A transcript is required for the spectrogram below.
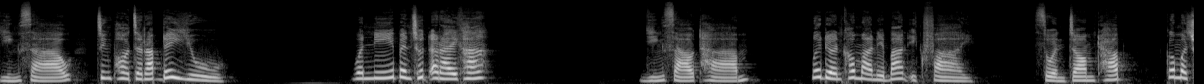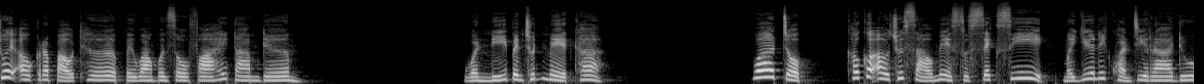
หญิงสาวจึงพอจะรับได้อยู่ วันนี้เป็นชุดอะไรคะ หญิงสาวถาม เมื่อเดินเข้ามาในบ้านอีกฝ่าย ส่วนจอมทัพก็มาช่วยเอากระเป๋าเธอไปวางบนโซฟาให้ตามเดิม วันนี้เป็นชุดเมดค่ะ ว่าจบเขาก็เอาชุดสาวเมดสุดเซ็กซี่ มายื่นให้ขวัญจีราดู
